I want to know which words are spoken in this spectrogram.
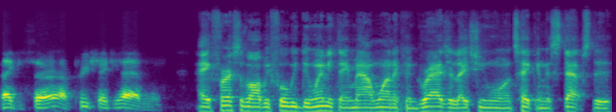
Thank you, sir. I appreciate you having me. Hey, first of all, before we do anything, man, I want to congratulate you on taking the steps to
